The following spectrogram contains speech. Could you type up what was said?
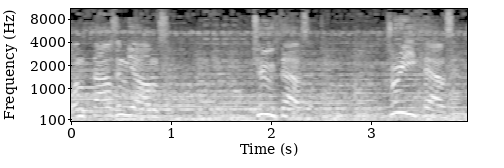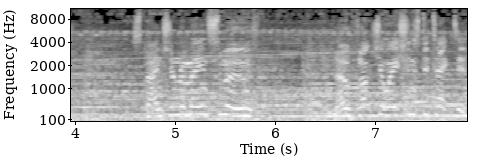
One thousand yards. Two thousand. Three thousand. Expansion remains smooth. No fluctuations detected.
